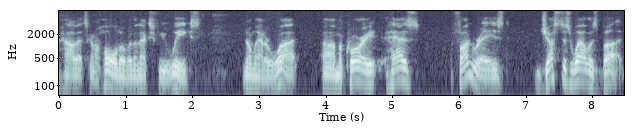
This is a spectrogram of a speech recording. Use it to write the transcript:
how that's going to hold over the next few weeks. No matter what, uh, McCrory has fundraised just as well as Budd,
